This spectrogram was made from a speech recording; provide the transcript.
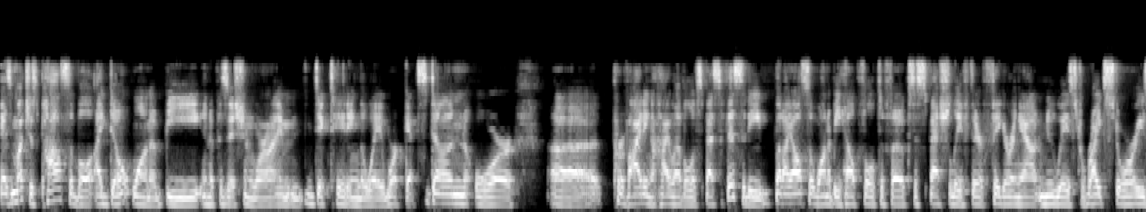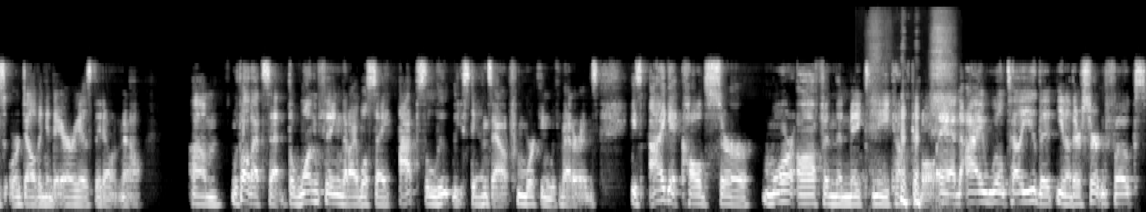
as much as possible, I don't want to be in a position where I'm dictating the way work gets done or uh, providing a high level of specificity. But I also want to be helpful to folks, especially if they're figuring out new ways to write stories or delving into areas they don't know. Um, with all that said, the one thing that I will say absolutely stands out from working with veterans is I get called sir more often than makes me comfortable. and I will tell you that, you know, there are certain folks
